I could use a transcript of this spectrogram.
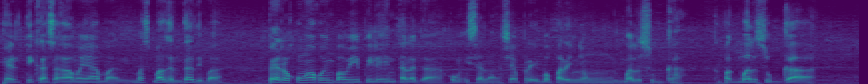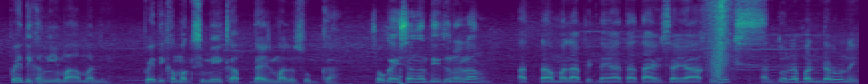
healthy ka sa kamayaman, mas maganda, di ba? Pero kung ako yung papipiliin talaga, kung isa lang, syempre iba pa rin yung malusog ka. Kapag malusog ka, pwede kang yumaman eh. Pwede kang magsumikap dahil malusog ka. So guys, hanggang dito na lang. At ah, malapit na yata tayo sa Yaki Mix. Ando na banda ron eh.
